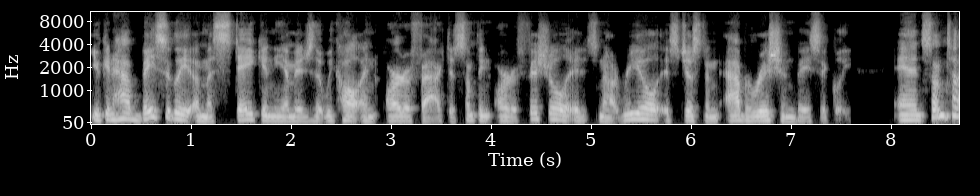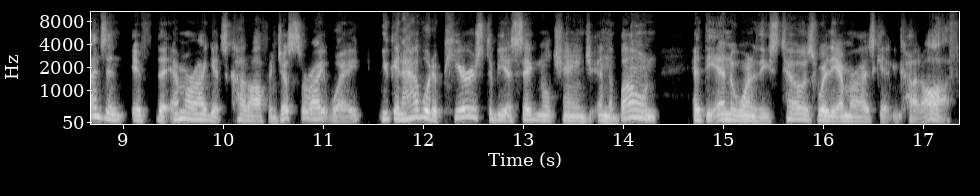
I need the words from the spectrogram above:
you can have basically a mistake in the image that we call an artifact. It's something artificial, it's not real, it's just an aberration, basically. And sometimes, in, if the MRI gets cut off in just the right way, you can have what appears to be a signal change in the bone at the end of one of these toes where the MRI is getting cut off.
